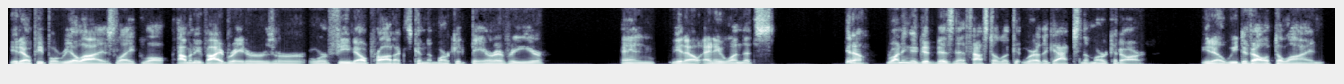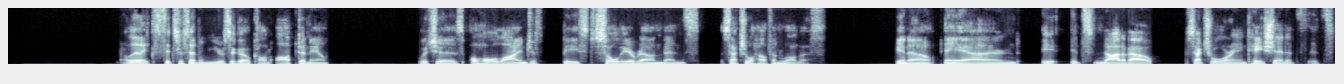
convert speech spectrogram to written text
you know people realize like, well, how many vibrators or or female products can the market bear every year? And you know, anyone that's you know running a good business has to look at where the gaps in the market are. You know, we developed a line probably like six or seven years ago called Optimale which is a whole line just based solely around men's sexual health and wellness. You know, and it, it's not about sexual orientation. It's it's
